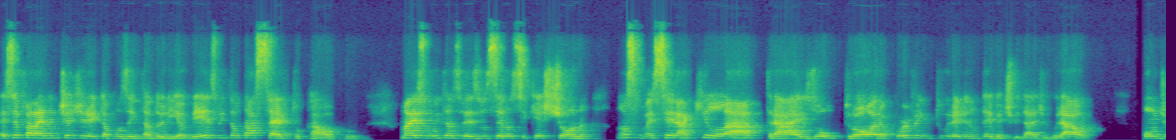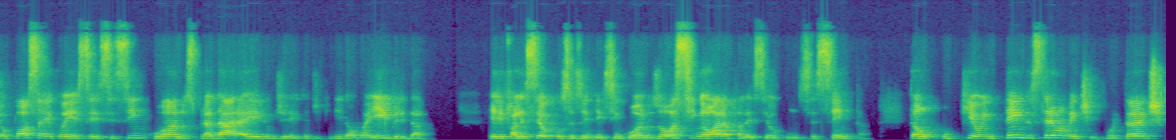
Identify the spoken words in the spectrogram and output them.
Aí você fala, não tinha direito à aposentadoria mesmo, então tá certo o cálculo. Mas muitas vezes você não se questiona, nossa, mas será que lá atrás, outrora, porventura, ele não teve atividade rural? Onde eu possa reconhecer esses cinco anos para dar a ele um direito adquirido a uma híbrida ele faleceu com 65 anos ou a senhora faleceu com 60. Então, o que eu entendo extremamente importante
